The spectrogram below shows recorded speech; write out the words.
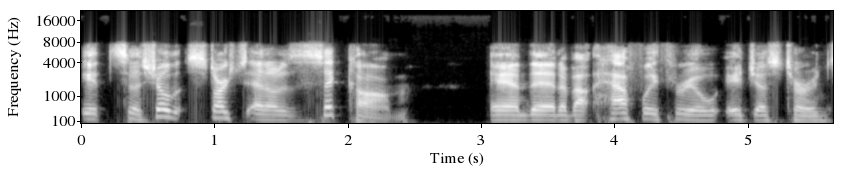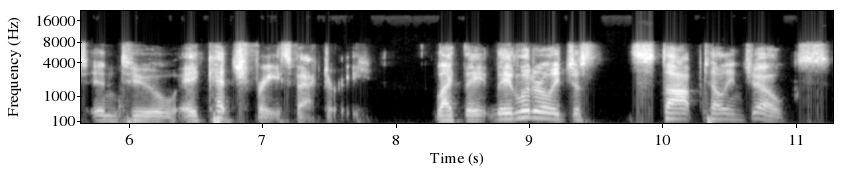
it's a show that starts out as a sitcom, and then about halfway through, it just turns into a catchphrase factory. Like they they literally just stop telling jokes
